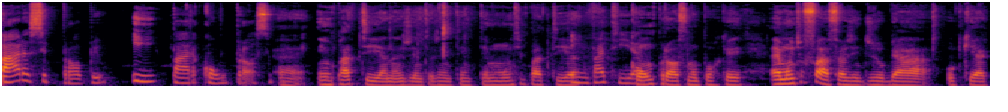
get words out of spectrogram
para si próprio e para com o próximo. É, empatia, né, gente? A gente tem que ter muita empatia Empatia. com o próximo, porque é muito fácil a gente julgar o que é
